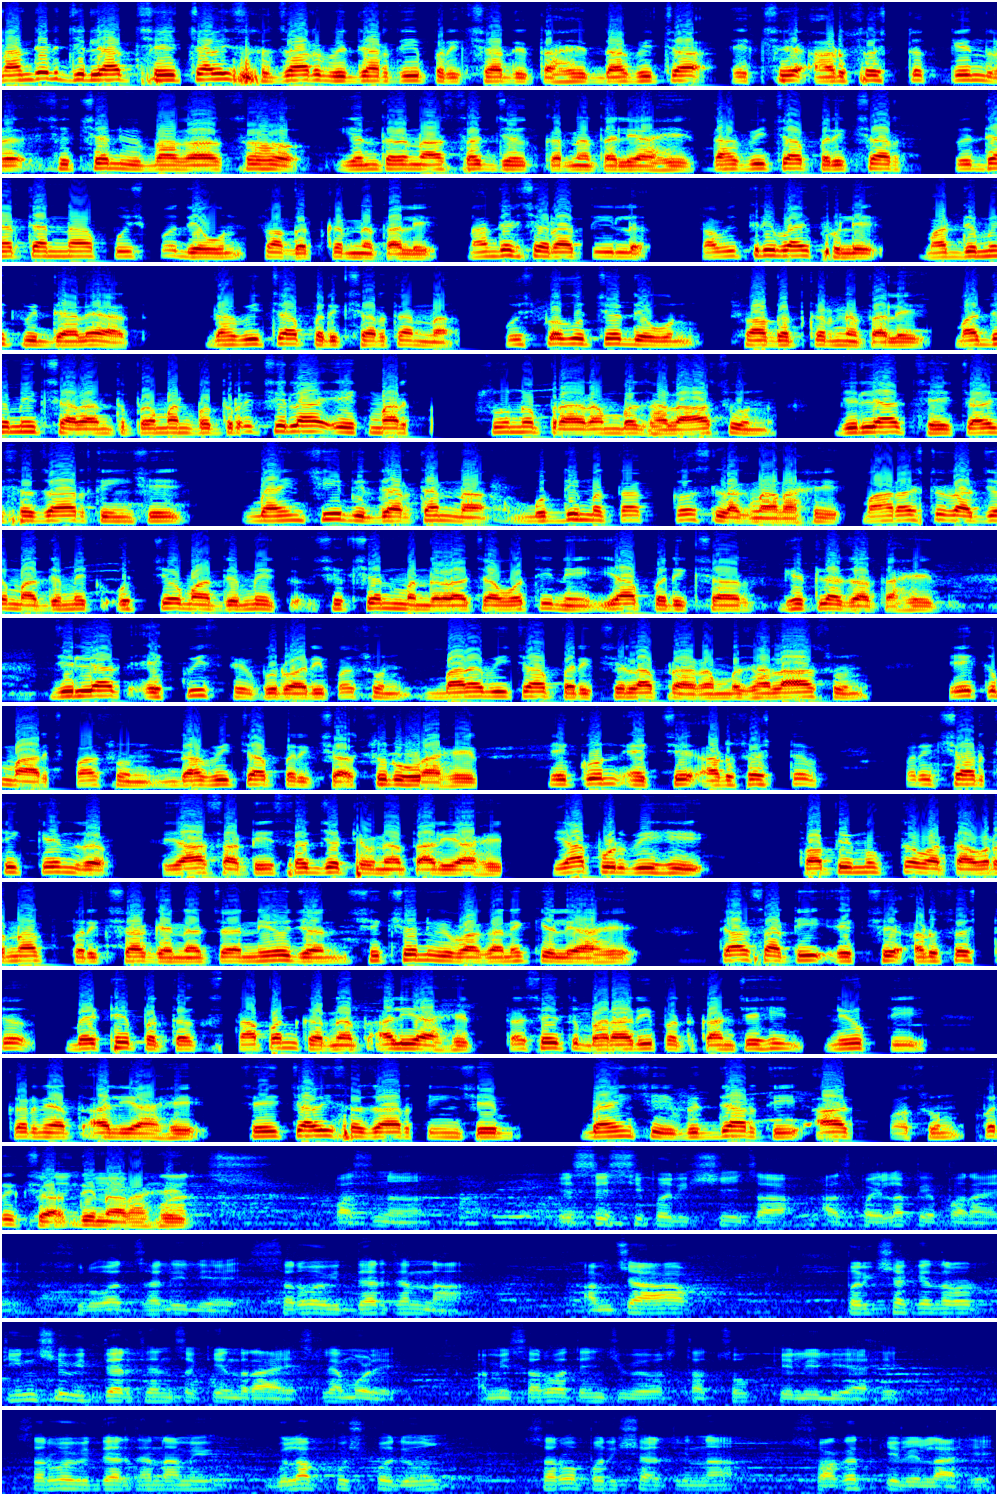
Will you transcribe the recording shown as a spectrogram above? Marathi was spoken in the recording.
नांदेड जिल्ह्यात शेहेचाळीस हजार विद्यार्थी परीक्षा देत आहेत. दहावीच्या एकशे अडुसष्ट केंद्र शिक्षण विभागासह यंत्रणा सज्ज करण्यात आली आहे. दहावीच्या परीक्षार्थ विद्यार्थ्यांना पुष्प देऊन स्वागत करण्यात आले. नांदेड शहरातील सावित्रीबाई फुले माध्यमिक विद्यालयात दहावीच्या परीक्षार्थ्यांना पुष्पगुच्छ देऊन स्वागत करण्यात आले. माध्यमिक शालांत प्रमाणपत्र परीक्षेला एक मार्च पासून प्रारंभ झाला असून जिल्ह्यात शेहेचाळीस हजार तीनशे ब्याऐंशी विद्यार्थ्यांना बुद्धिमत्ता कस लागणार आहे? महाराष्ट्र राज्य माध्यमिक उच्च माध्यमिक शिक्षण मंडळाच्या वतीने या परीक्षा घेतल्या जात आहेत. जिल्ह्यात एकवीस फेब्रुवारीपासून बारावीच्या परीक्षेला प्रारंभ झाला असून एक मार्चपासून दहावीच्या परीक्षा सुरू आहेत. एकूण एकशे अडुसष्ट परीक्षार्थी केंद्र यासाठी सज्ज ठेवण्यात आली आहेत. यापूर्वीही कॉपीमुक्त वातावरणात परीक्षा घेण्याचे नियोजन शिक्षण विभागाने केले आहे. त्यासाठी एकशे अडुसष्ट बैठे पथक स्थापन करण्यात आली आहेत. तसेच भरारी पथकांचीही नियुक्ती करण्यात आली आहे. शेहेचाळीस हजार तीनशे ब्याऐंशी विद्यार्थी आजपासून परीक्षा देणार आहेत. पासनं एस एस सी परीक्षेचा आज पहिला पेपर आहे. सुरुवात झालेली आहे. सर्व विद्यार्थ्यांना आमच्या परीक्षा केंद्रावर तीनशे विद्यार्थ्यांचं केंद्र आहे असल्यामुळे आम्ही सर्व त्यांची व्यवस्था चोख केलेली आहे. सर्व विद्यार्थ्यांना आम्ही गुलाब पुष्प देऊन सर्व परीक्षार्थींना स्वागत केलेलं आहे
